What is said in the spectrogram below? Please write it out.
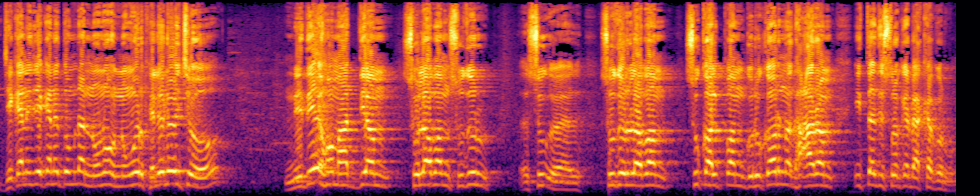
যেখানে যেখানে তোমরা নোনো নোংর ফেলে রয়েছ নিদেহ মাধ্যম সুলভম সুদূর সুদুর্লভম সুকল্পম গুরুকর্ণ ধারম ইত্যাদি শ্লোকের ব্যাখ্যা করব।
